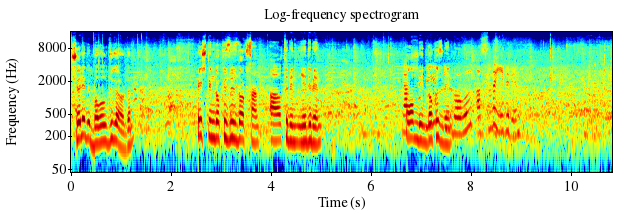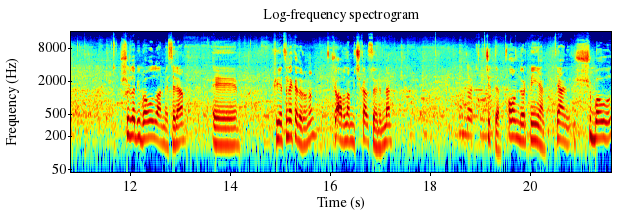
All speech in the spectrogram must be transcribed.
Şöyle bir bavulcu gördüm. 5990, 6000, 7000. ya 10 şu bin, büyük 9 bir bin. bavul aslında 7 bin. Şurada bir bavul var mesela. Ee, fiyatı ne kadar onun? Şu ablam bir çıkarsa önümden. 14 bin. Çıktı. 14 bin yen. Yani şu bavul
